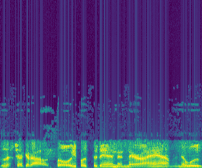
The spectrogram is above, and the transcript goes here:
let's check it out." So he puts it in, and there I am, and it was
